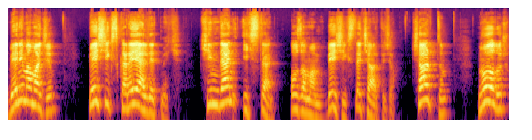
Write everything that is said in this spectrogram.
Benim amacım 5x kareyi elde etmek. Kimden? X'ten. O zaman 5x ile çarpacağım. Çarptım. Ne olur?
